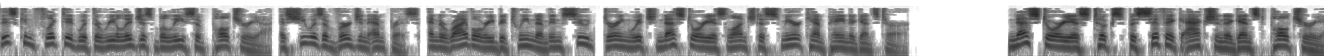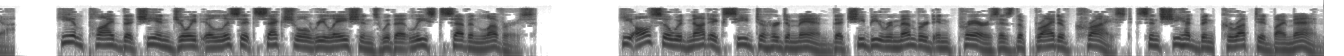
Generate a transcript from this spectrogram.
This conflicted with the religious beliefs of Pulcheria, as she was a virgin empress, and a rivalry between them ensued, during which Nestorius launched a smear campaign against her. Nestorius took specific action against Pulcheria. He implied that she enjoyed illicit sexual relations with at least seven lovers. He also would not accede to her demand that she be remembered in prayers as the «bride of Christ» since she had been «corrupted by men».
